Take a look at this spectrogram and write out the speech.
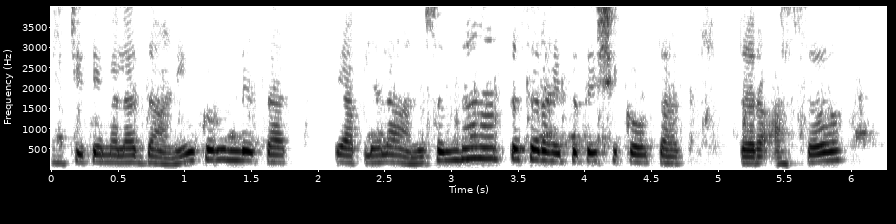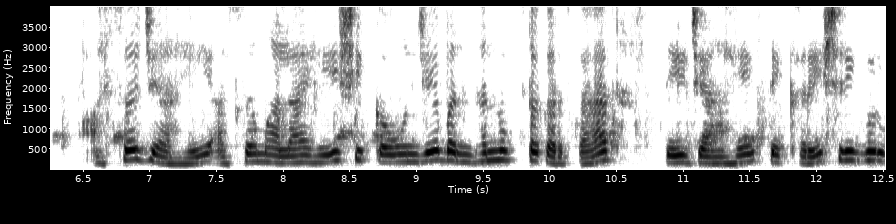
ह्याची ते मला जाणीव करून देतात. ते आपल्याला अनुसंधानात कसं राहायचं ते शिकवतात. तर असं असं जे आहे असं मला हे शिकवून जे बंधनमुक्त करतात ते जे आहे ते खरे श्री गुरु.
